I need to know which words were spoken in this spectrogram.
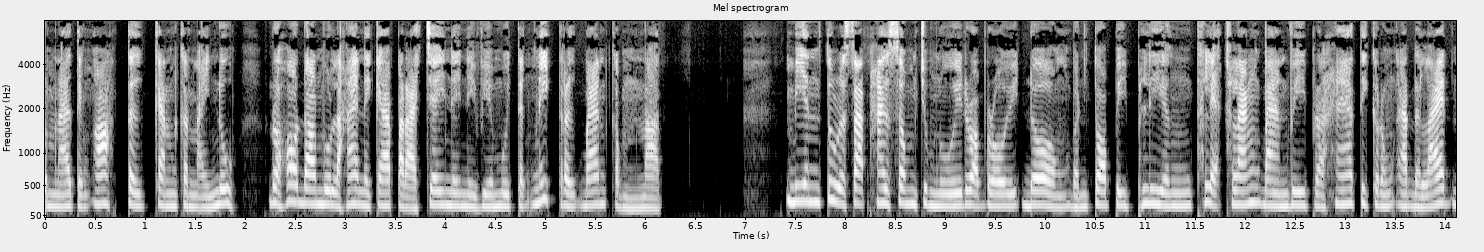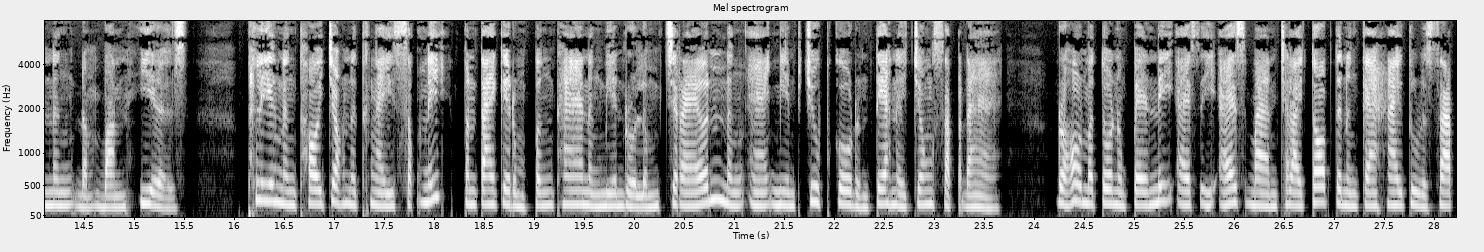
ដំណើរទាំងអស់ទៅកាន់កន្លែងនោះរហូតដល់មូលហេតុនៃការបរាជ័យនៃនាវាមួយទឹកនេះត្រូវបានកំណត់ មានទូរស័ព្ទហៅសុំជំនួយរាប់រយដង បន្ទាប់ពីភ្លៀងធ្លាក់ខ្លាំងបានវាយប្រហារទីក្រុង Adelaide និងតំបន់ Hills ភ្លៀងនឹងថយចុះនៅថ្ងៃសុក្រនេះប៉ុន្តែគេរំពឹងថានឹងមានរលឹមច្រើននិងអាចមានព្យុះផ្គររន្ទះនៅចុងសប្តាហ៍រហូតមកទល់នឹងពេលនេះ SES បានឆ្លើយតបទៅនឹងការហៅទូរស័ព្ទ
